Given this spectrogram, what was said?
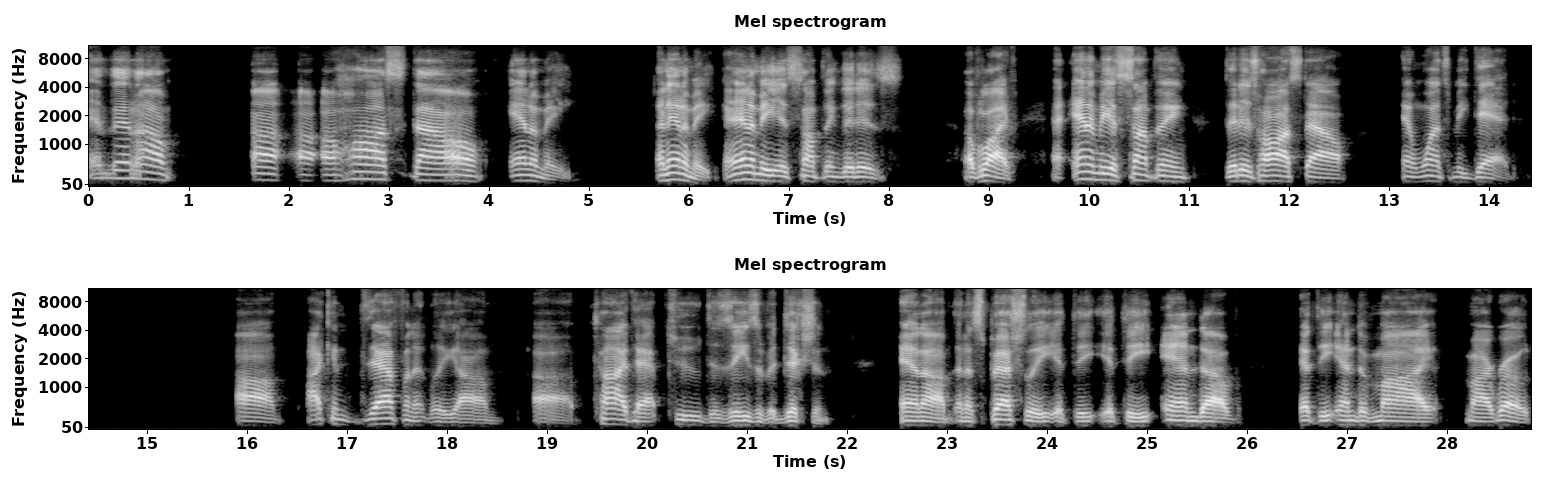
And then um, uh, a, a hostile enemy, an enemy. An enemy is something that is of life. An enemy is something that is hostile and wants me dead. Uh, I can definitely um, uh, tie that to disease of addiction, and uh, and especially at the at the end of at the end of my my road.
